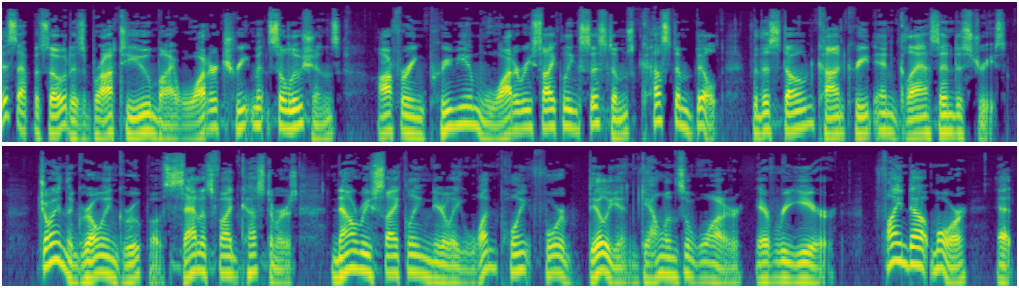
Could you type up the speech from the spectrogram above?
This episode is brought to you by Water Treatment Solutions, offering premium water recycling systems custom built for the stone, concrete, and glass industries. Join the growing group of satisfied customers now recycling nearly 1.4 billion gallons of water every year. Find out more at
